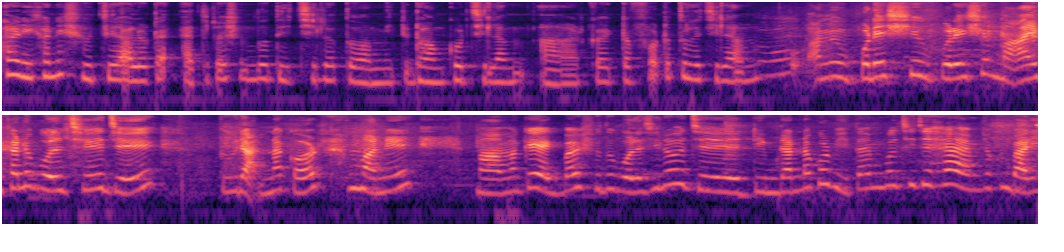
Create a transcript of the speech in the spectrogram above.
আর এখানে সূর্যের আলোটা এতটা সুন্দর দিচ্ছিল, তো আমি একটু ঢং করছিলাম আর কয়েকটা ফটো তুলেছিলাম। আমি উপরে এসে উপরে এসে মা এখানে বলছে যে, তুই রান্না কর। মানে মা আমাকে একবার শুধু বলেছিল যে, ডিম রান্না করবি? তাই আমি বলছি যে হ্যাঁ আমি যখন বাড়ি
